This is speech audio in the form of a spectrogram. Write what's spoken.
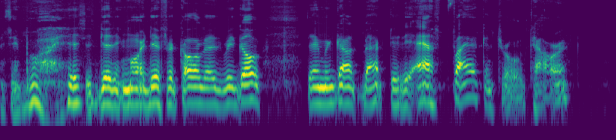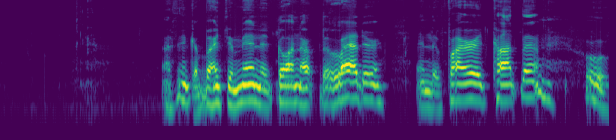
I said, boy, this is getting more difficult as we go. Then we got back to the aft fire control tower. I think a bunch of men had gone up the ladder and the fire had caught them. Oh,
